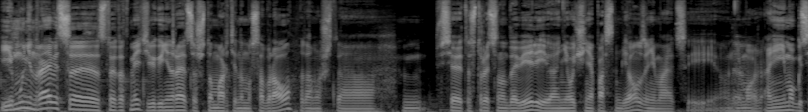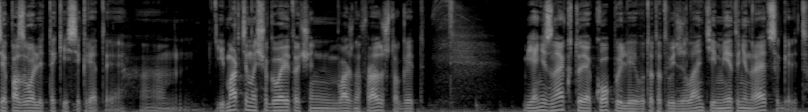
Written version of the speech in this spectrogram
И ему не нравится, стоит отметить, Вига не нравится, что Мартин ему собрал, потому что все это строится на доверии, они очень опасным делом занимаются, и он да. не может, они не могут себе позволить такие секреты эм, и Мартин еще говорит очень важную фразу, что говорит, я не знаю, кто я, коп или вот этот виджиланти, и мне это не нравится, говорит.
